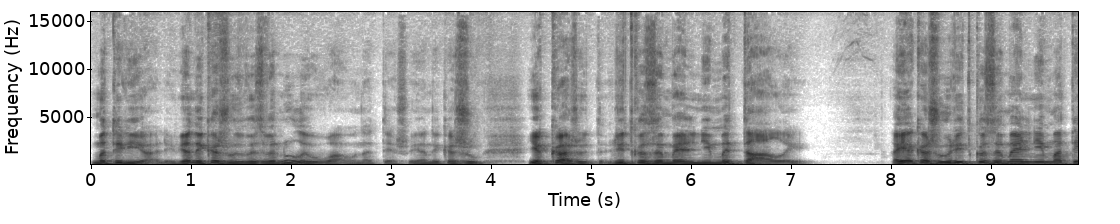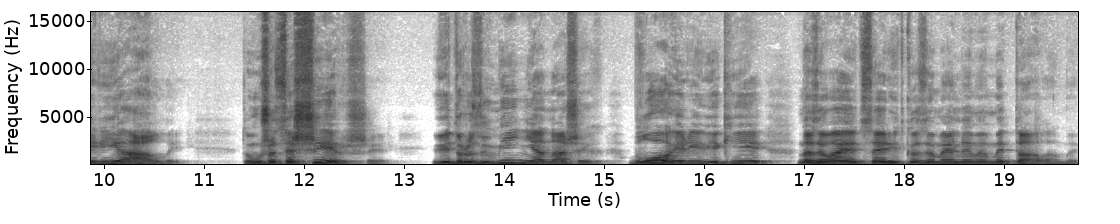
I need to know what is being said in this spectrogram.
матеріалів. Я не кажу, ви звернули увагу на те, що я не кажу, як кажуть, рідкоземельні метали, а я кажу рідкоземельні матеріали, тому що це ширше від розуміння наших блогерів, які називають це рідкоземельними металами.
